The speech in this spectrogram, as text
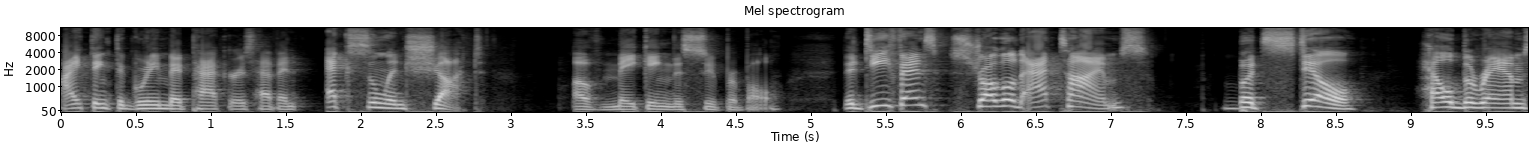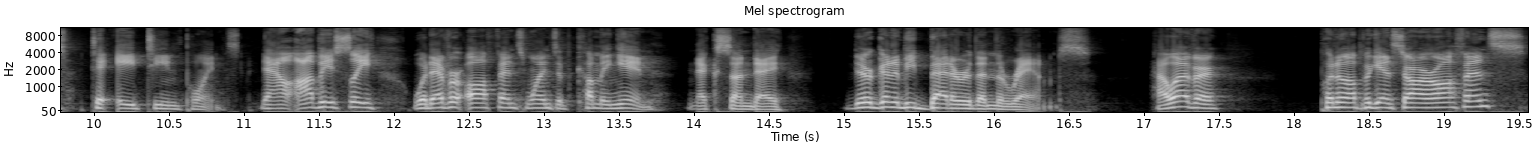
I think the Green Bay Packers have an excellent shot of making the Super Bowl. The defense struggled at times, but still held the Rams to 18 points. Now, obviously, whatever offense winds up coming in next Sunday, they're going to be better than the Rams. However, put them up against our offense,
